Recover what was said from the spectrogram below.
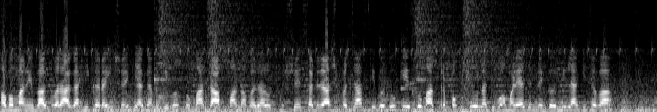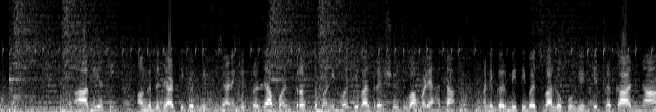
હવામાન વિભાગ દ્વારા આગાહી કરાઈ છે કે આગામી દિવસોમાં તાપમાનમાં વધારો થશે. સરેરાશ પચાસથી વધુ કેસો માત્ર પક્ષીઓના જોવા મળ્યા, જેમને ગરમી લાગી જવા આવી હતી. અંગદજાળતી ગરમીથી જાણે કે પ્રજા પણ ત્રસ્ત બની હોય તેવા દ્રશ્યો જોવા મળ્યા હતા અને ગરમીથી બચવા લોકો વિવિધ પ્રકારના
